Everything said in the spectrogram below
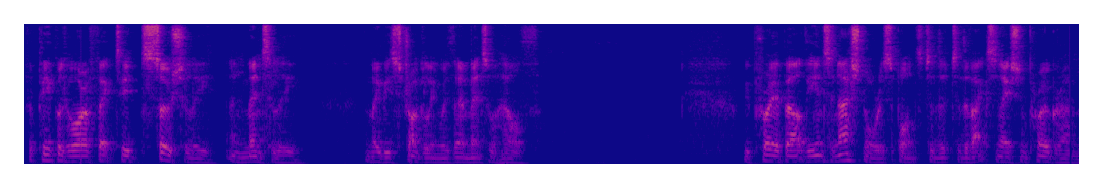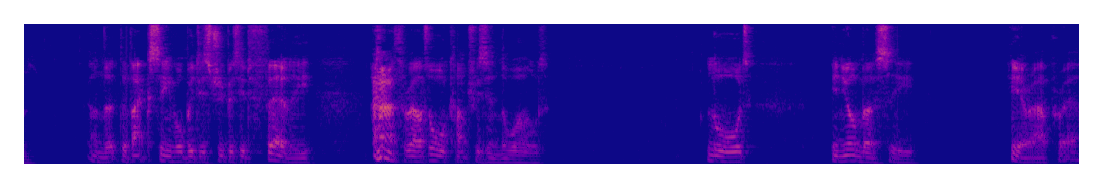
For people who are affected socially and mentally and may be struggling with their mental health. We pray about the international response to the, to the vaccination programme and that the vaccine will be distributed fairly throughout all countries in the world. Lord, in your mercy, hear our prayer.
